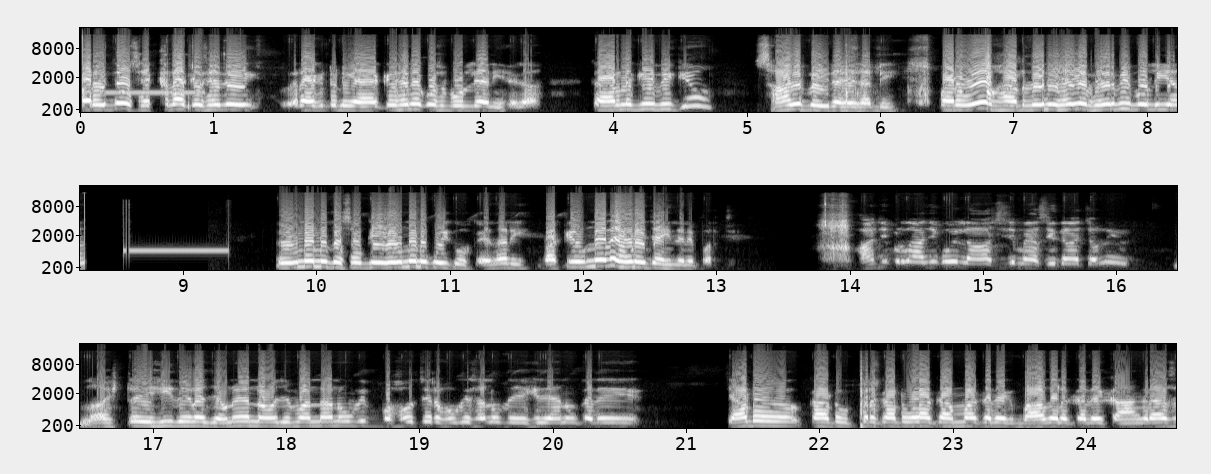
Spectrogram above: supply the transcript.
ਪਰ ਇਦੋਂ ਸਿੱਖ ਦਾ ਕਿਸੇ ਦੇ ਰੈਕਟ ਨਹੀਂ ਆਇਆ, ਕਿਸੇ ਨੇ ਕੁਝ ਬੋਲਿਆ ਨਹੀਂ ਹੈਗਾ। ਕਾਰਨ ਕੀ ਵੀ ਕਿਉਂ? ਸਾਂਝ ਪਈ ਰਹੇ ਸਾਡੀ। ਪਰ ਉਹ ਹਟਦੇ ਨਹੀਂ ਹੈਗੇ, ਫਿਰ ਵੀ ਬੋਲੀ ਜਾਂਦੇ। ਉਹਨਾਂ ਨੂੰ ਦੱਸੋ ਕਿ ਉਹਨਾਂ ਨੂੰ ਕੋਈ ਕੁਝ ਕਹਿੰਦਾ ਨਹੀਂ। ਬਾਕੀ ਉਹਨਾਂ ਦੇ ਹੋਣੇ ਚਾਹੀਦੇ ਨੇ ਪਰਚੇ। ਹਾਂਜੀ ਪ੍ਰਧਾਨ ਜੀ ਕੋਈ ਲਾਸਟ 'ਚ ਮੈਸੇਜ ਦੇਣਾ ਚਾਹੁੰਦੇ ਹੋ? ਲਾਸਟ ਇਹੀ ਦੇਣਾ ਚਾਹੁੰਦੇ ਆ ਨੌਜਵਾਨਾਂ ਨੂੰ ਵੀ ਬਹੁਤ ਚਿਰ ਹੋ ਗਏ ਸਾਨੂੰ ਦੇਖਦਿਆਂ ਨੂੰ ਕਦੇ ਚੜ ਕੱਟ ਉੱਤਰ ਕੱਟ ਵਾਲਾ ਕੰਮ ਆ ਕਦੇ ਬਾਦਲ ਕਦੇ ਕਾਂਗਰਸ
